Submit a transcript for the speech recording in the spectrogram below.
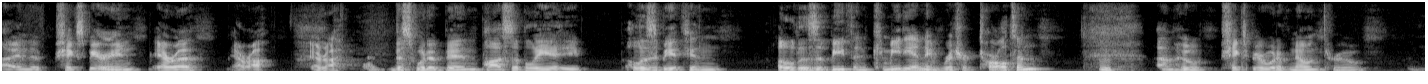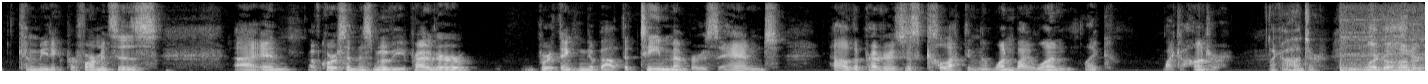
uh, in the Shakespearean era. Era Era. this would have been possibly a Elizabethan Elizabethan comedian named Richard Tarleton, um, who Shakespeare would have known through comedic performances. Uh, and of course, in this movie Predator, we're thinking about the team members and how the Predator is just collecting them one by one, like like a hunter. Like a hunter. Like a hunter.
